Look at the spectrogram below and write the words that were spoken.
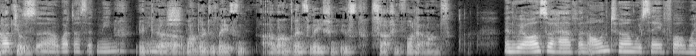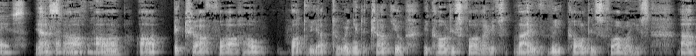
What is uh, what does it mean? It, uh, one translation, uh, one translation is searching for the arms. And we also have an own term. We say four waves. Yes, our, our our picture for how what we are doing in the cue, we call this four waves. Why we call this four waves? Uh,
